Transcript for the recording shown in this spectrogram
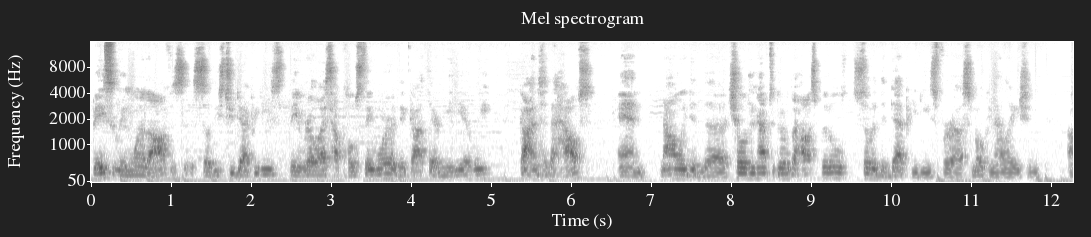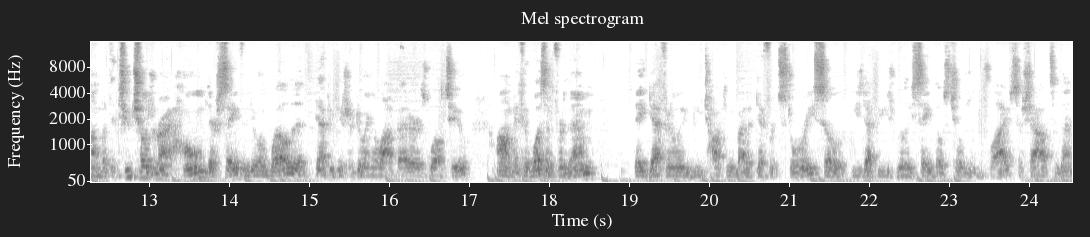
basically in one of the offices. So these two deputies, they realized how close they were. They got there immediately, got into the house, and not only did the children have to go to the hospital, so did the deputies for uh, smoke inhalation. Um, but the two children are at home; they're safe and doing well. The deputies are doing a lot better as well too. Um, if it wasn't for them, they definitely be talking about a different story. So these deputies really saved those children's lives. So shout out to them.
